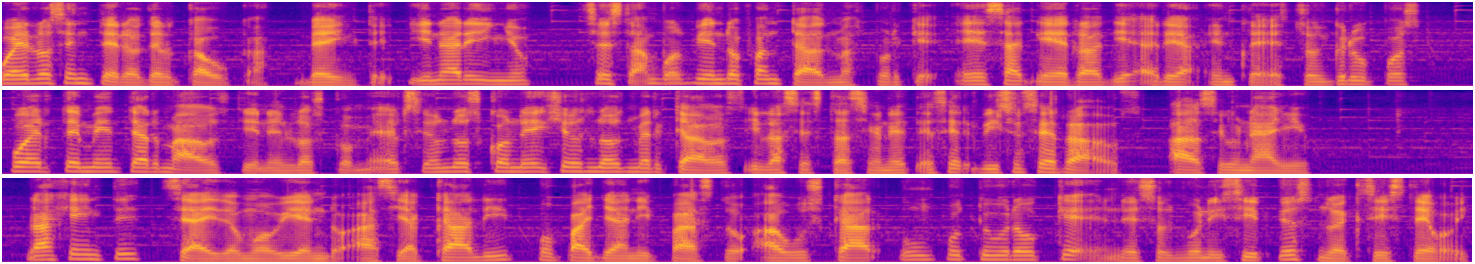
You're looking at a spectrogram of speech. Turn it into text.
Pueblos enteros del Cauca, 20 y Nariño se están volviendo fantasmas porque esa guerra diaria entre estos grupos fuertemente armados tienen los comercios, los colegios, los mercados y las estaciones de servicio cerrados hace un año. La gente se ha ido moviendo hacia Cali, Popayán y Pasto a buscar un futuro que en esos municipios no existe hoy.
